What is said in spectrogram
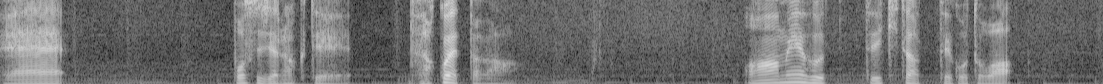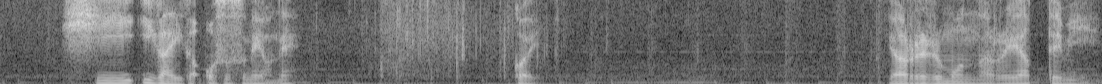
ええー、ボスじゃなくて雑魚やったな。雨降ってきたってことは火以外がおすすめよねやれるもんならやってみ。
